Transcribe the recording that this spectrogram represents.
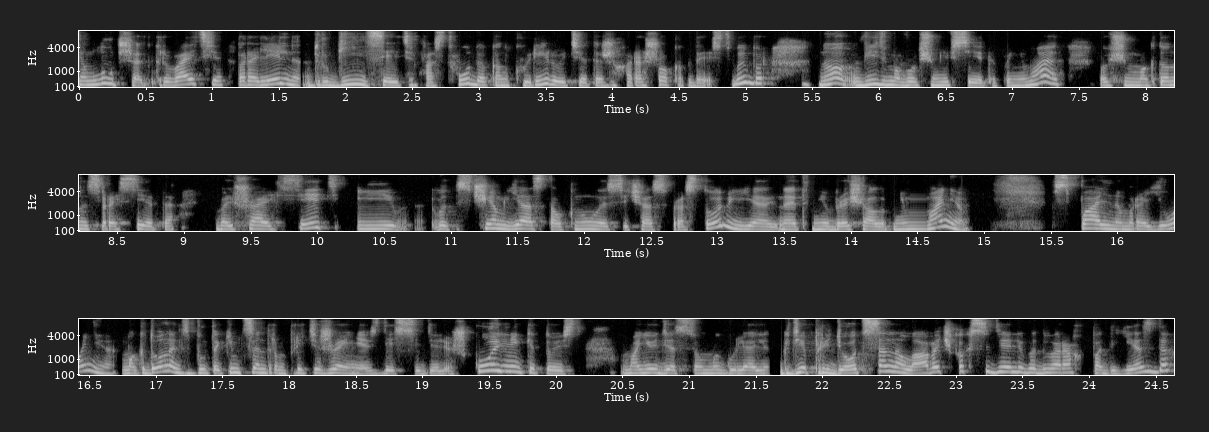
тем лучше. Открывайте параллельно другие сети фастфуда, конкурируйте. Это же хорошо, когда есть выбор. Но, видимо, в общем, не все это понимают. В общем, Макдональдс в России — это большая сеть. И вот с чем я столкнулась сейчас в Ростове, я на это не обращала внимания, в спальном районе Макдональдс был таким центром притяжения. Здесь сидели школьники, то есть в мое детство мы гуляли где придется, на лавочках сидели во дворах, подъездах,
